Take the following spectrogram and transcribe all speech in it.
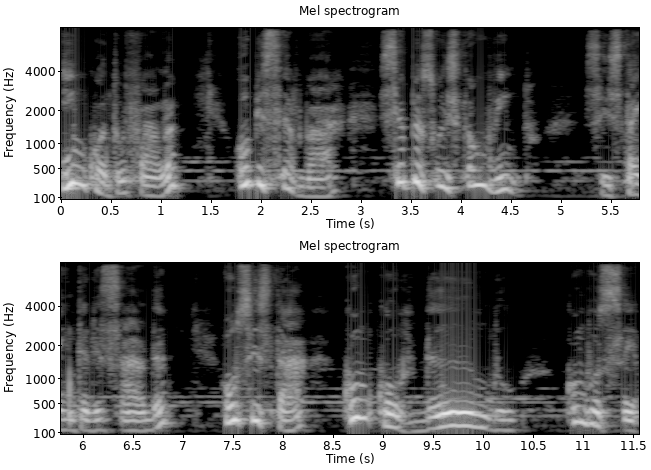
enquanto fala, observar se a pessoa está ouvindo, se está interessada ou se está concordando com você.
